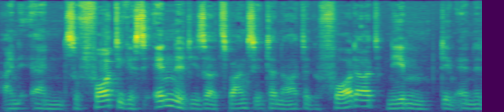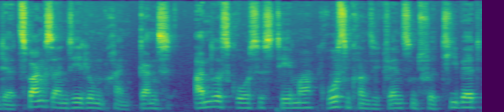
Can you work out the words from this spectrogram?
ein, ein sofortiges Ende dieser Zwangsinternate gefordert. Neben dem Ende der Zwangsansiedlung noch ein ganz anderes großes Thema, großen Konsequenzen für Tibet.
